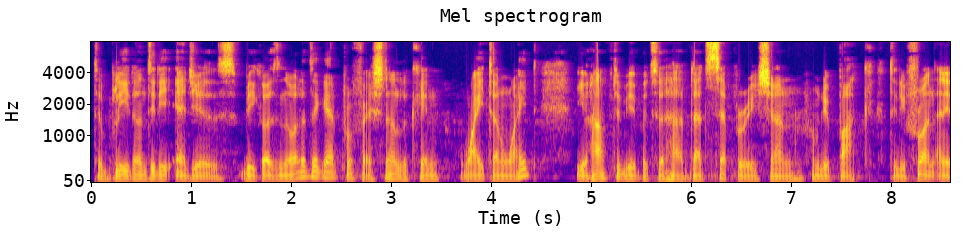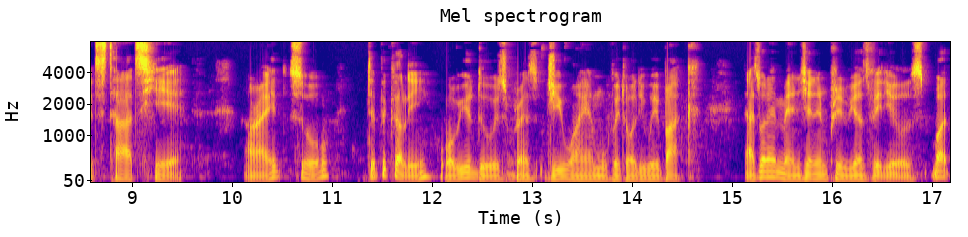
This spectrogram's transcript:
to bleed onto the edges because in order to get professional looking white on white you have to be able to have that separation from the back to the front and it starts here. All right? So typically what we'll do is press gy and move it all the way back that's what I mentioned in previous videos, but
